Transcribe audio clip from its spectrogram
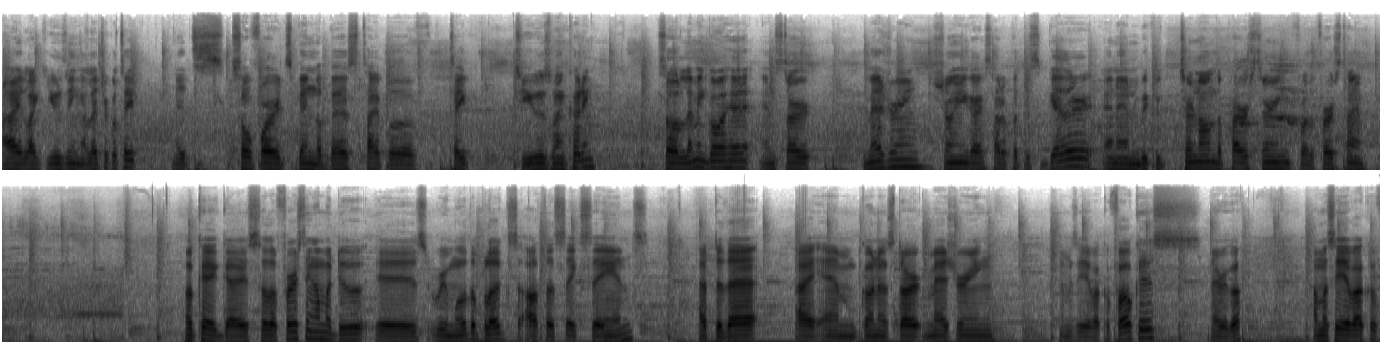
I like using electrical tape. It's so far it's been the best type of tape to use when cutting. So let me go ahead and start measuring showing you guys how to put this together and then we could turn on the power steering for the first time Okay guys, so the first thing I'm gonna do is remove the plugs off the 6 ANs. After that, I am gonna start measuring. Let me see if I can focus. There we go. I'm gonna see if I could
